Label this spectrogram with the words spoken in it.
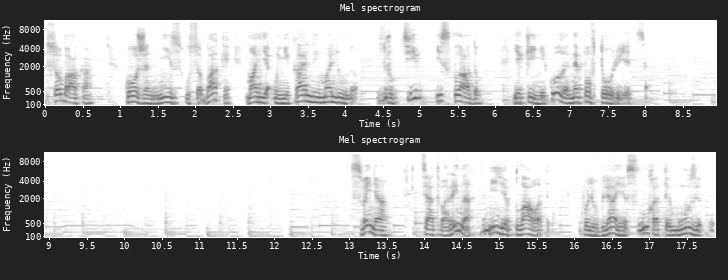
Собака. Кожен ніс у собаки має унікальний малюнок з рубців і складок, який ніколи не повторюється. Свиня. Ця тварина вміє плавати, полюбляє слухати музику,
